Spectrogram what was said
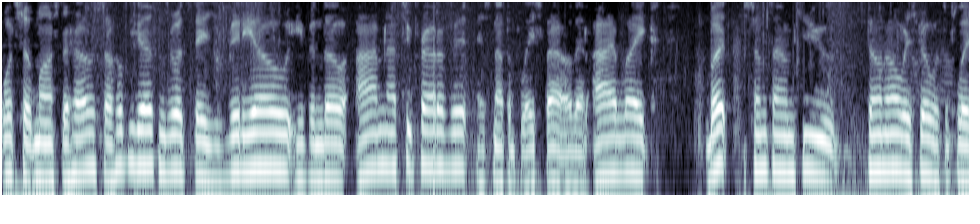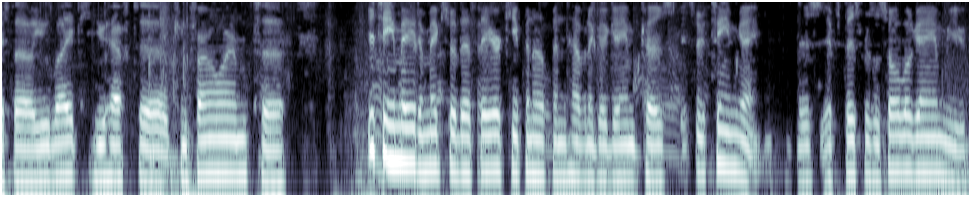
What's up Monstur Haus? I hope you guys enjoyed today's video, even though I'm not too proud of it. It's not the playstyle that I like, but sometimes you don't always go with the playstyle you like. You have to conform to your teammate and make sure that they are keeping up and having a good game because it's a team game. This If this was a solo game, you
